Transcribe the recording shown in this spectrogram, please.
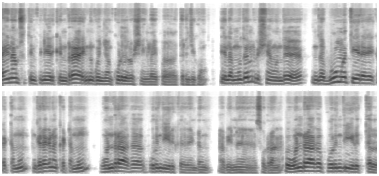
அயனாம்சத்தின் பின்னே இருக்கின்ற இன்னும் கொஞ்சம் கூடுதல் விஷயங்களை இப்போ தெரிஞ்சுக்குவோம். இதில் முதல் விஷயம் வந்து இந்த பூமத்திய ரேகை கட்டமும் கிரகண கட்டமும் ஒன்றாக பொருந்தி இருக்க வேண்டும் அப்படின்னு சொல்றாங்க. இப்போ ஒன்றாக பொருந்தி இருத்தல்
